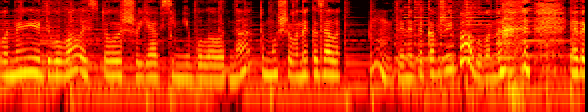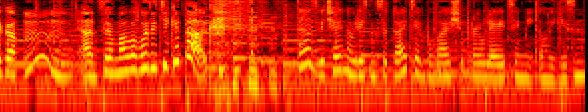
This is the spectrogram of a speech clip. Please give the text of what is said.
вони дивувались того, що я в сім'ї була одна, тому що вони казали: «М, ти не така вже й балована. Я така, «М, а це мало бути тільки так. Та звичайно, в різних ситуаціях буває, що проявляється мій егоїзм.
